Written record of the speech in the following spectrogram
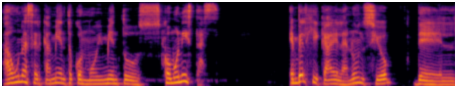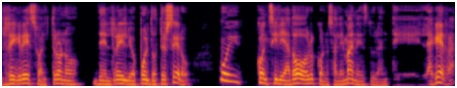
a un acercamiento con movimientos comunistas. En Bélgica, el anuncio del regreso al trono del rey Leopoldo III, muy conciliador con los alemanes durante la guerra,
